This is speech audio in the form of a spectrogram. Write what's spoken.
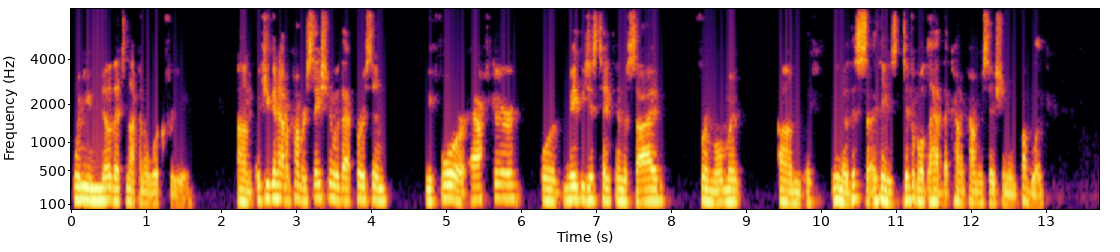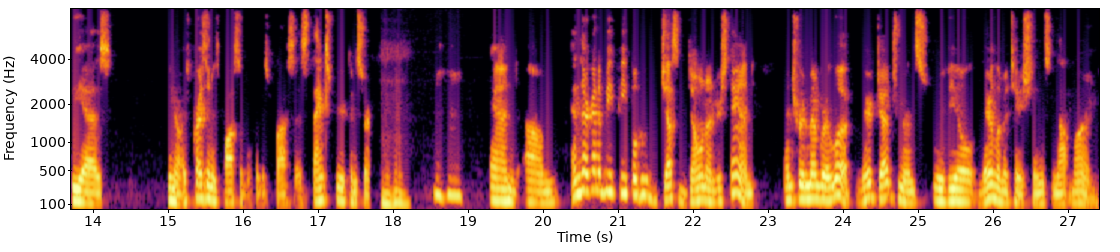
when you know that's not going to work for you. Um, if you can have a conversation with that person before or after, or maybe just take them aside for a moment. Um, if you know this, I think it's difficult to have that kind of conversation in public. Be as you know as present as possible for this process. Thanks for your concern. Mm-hmm. Mm-hmm. And um, and there are going to be people who just don't understand and to remember look, their judgments reveal their limitations, not mine.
